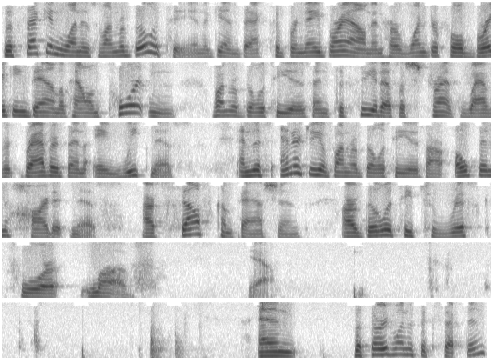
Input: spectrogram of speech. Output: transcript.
The second one is vulnerability. And again, back to Brene Brown and her wonderful breaking down of how important vulnerability is and to see it as a strength rather, rather than a weakness. And this energy of vulnerability is our open-heartedness, our self-compassion, our ability to risk for love. Yeah. And the third one is acceptance.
